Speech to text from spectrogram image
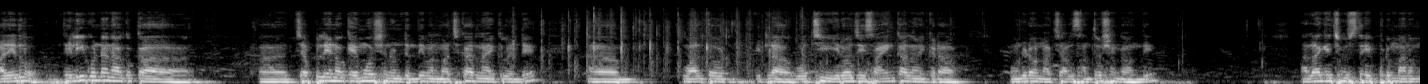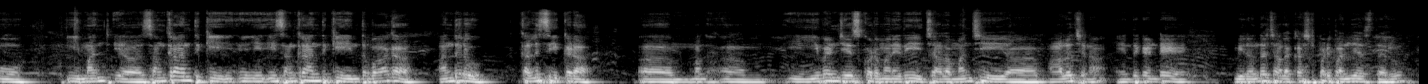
అదేదో తెలియకుండా నాకు ఒక చెప్పలేని ఒక ఎమోషన్ ఉంటుంది. మన మత్స్యకార నాయకులు అంటే వాళ్ళతో ఇట్లా వచ్చి ఈరోజు ఈ సాయంకాలం ఇక్కడ ఉండడం నాకు చాలా సంతోషంగా ఉంది. అలాగే చూస్తే ఇప్పుడు మనము ఈ మం సంక్రాంతికి ఈ- సంక్రాంతికి ఇంత బాగా అందరూ కలిసి ఇక్కడ మన ఈ ఈవెంట్ చేసుకోవడం అనేది చాలా మంచి ఆలోచన. ఎందుకంటే మీరందరూ చాలా కష్టపడి పనిచేస్తారు.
